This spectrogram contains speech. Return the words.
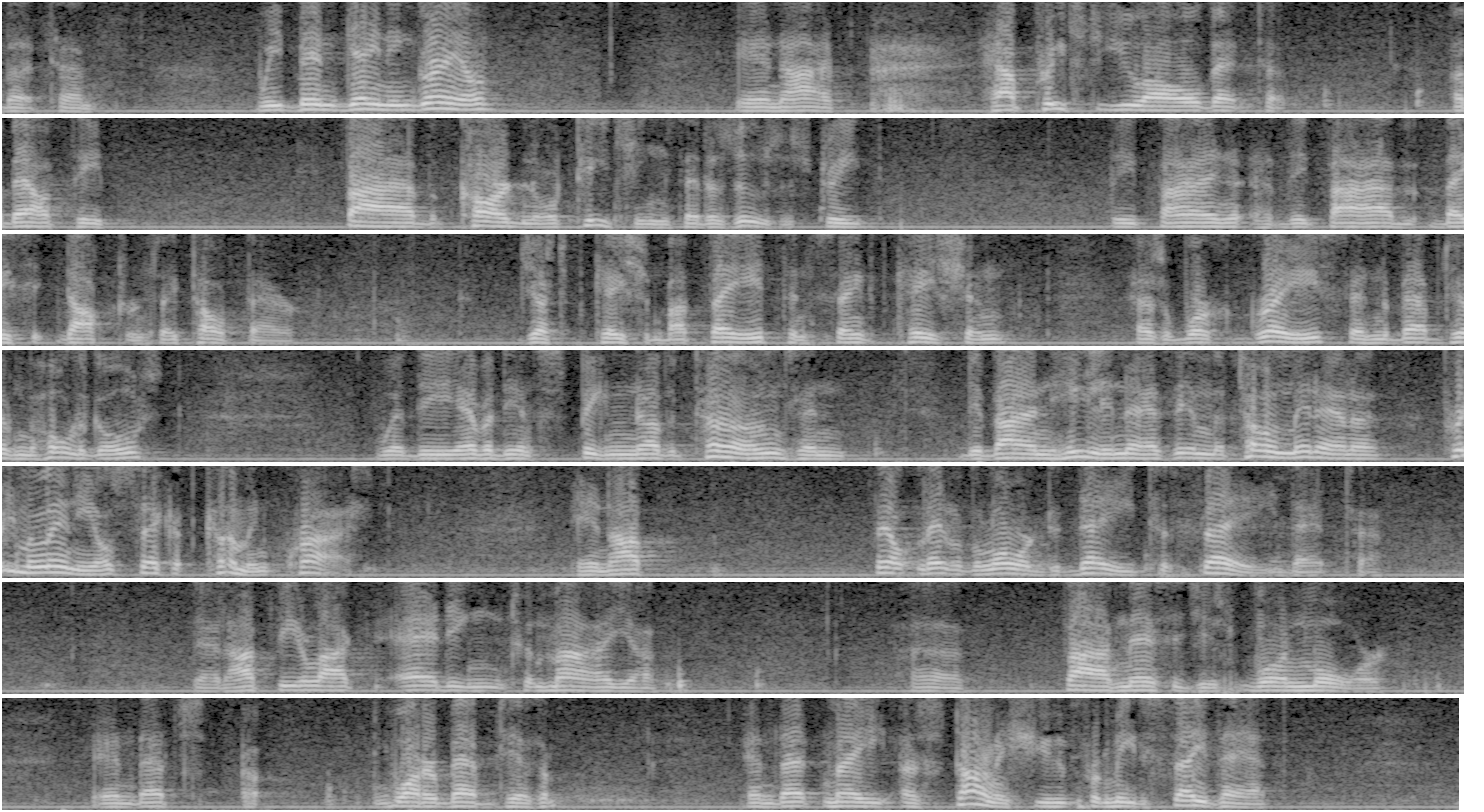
but um, we've been gaining ground, and I have preached to you all that uh, about the five cardinal teachings at Azusa Street, the, five, the five basic doctrines they taught there. Justification by faith and sanctification as a work of grace and the baptism of the Holy Ghost with the evidence of speaking in other tongues and divine healing as in the atonement and a premillennial second coming Christ. And I felt led of the Lord today to say that uh, that I feel like adding to my uh, uh, five messages one more, and that's uh, water baptism. And that may astonish you for me to say that,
